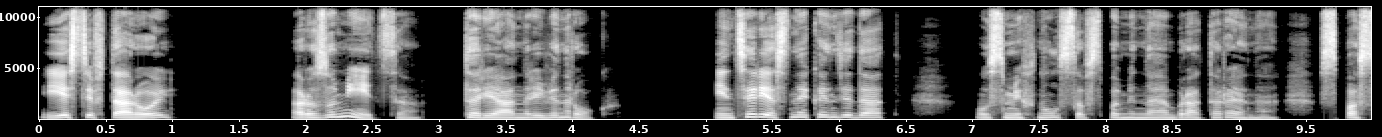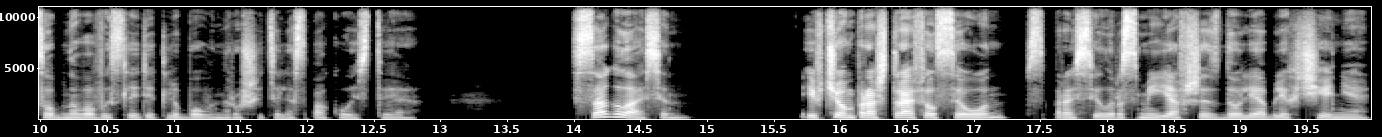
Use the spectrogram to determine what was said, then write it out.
Есть и второй. Разумеется, Ториан Ривенрок. Интересный кандидат. Усмехнулся, вспоминая брата Рена, способного выследить любого нарушителя спокойствия. «Согласен». «И в чем проштрафился он?» — спросил, рассмеявшись с долей облегчения,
